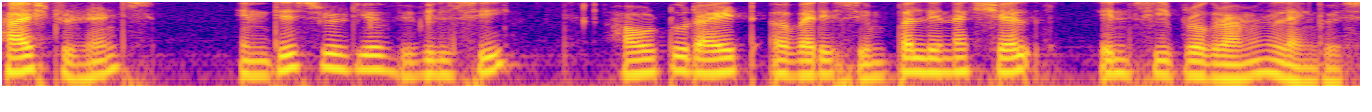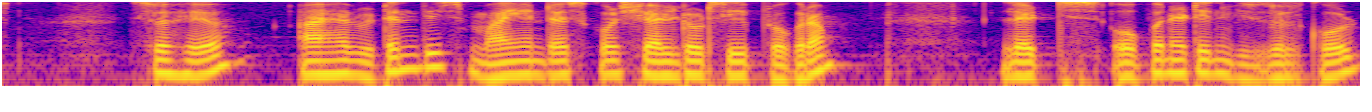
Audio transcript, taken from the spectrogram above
Hi students, in this video we will see how to write a very simple Linux shell in C programming language. So here I have written this my underscore shell.c program. Let's open it in Visual Code.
